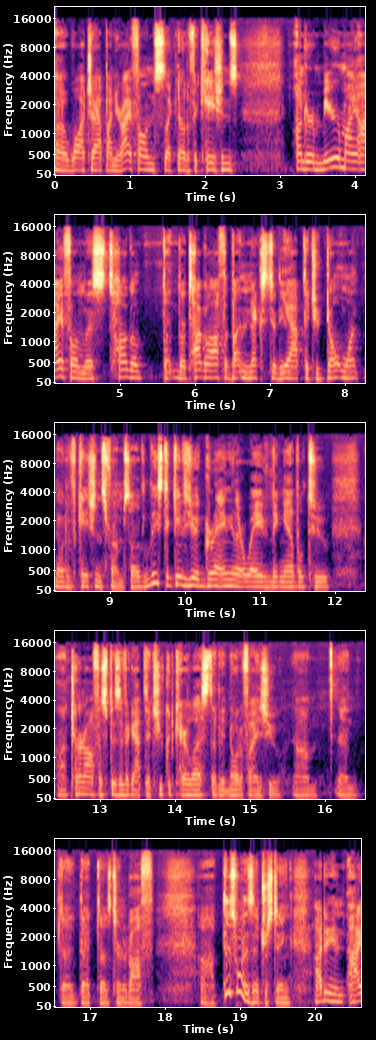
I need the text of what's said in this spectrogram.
uh, Watch app on your iPhone, select notifications under Mirror My iPhone list, toggle the toggle off the button next to the app that you don't want notifications from. So at least it gives you a granular way of being able to uh, turn off a specific app that you could care less that it notifies you, um, and uh, that does turn it off. Uh, this one is interesting. I didn't even I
